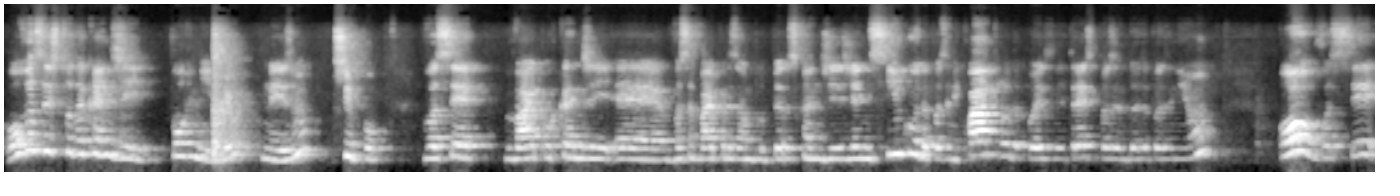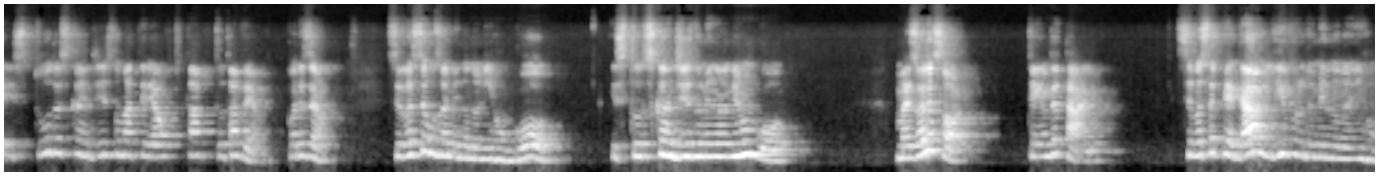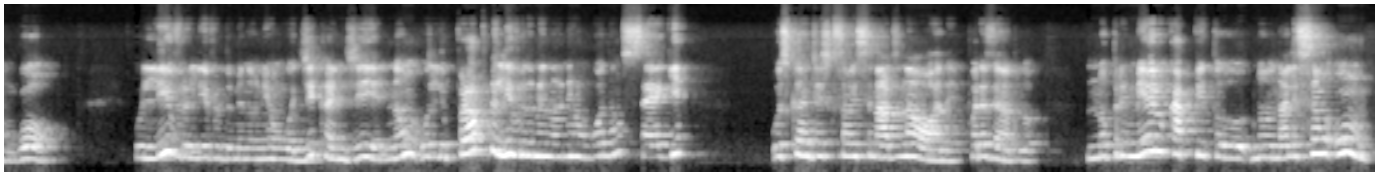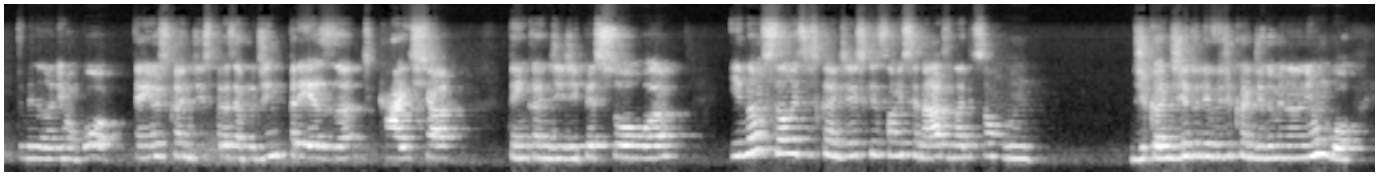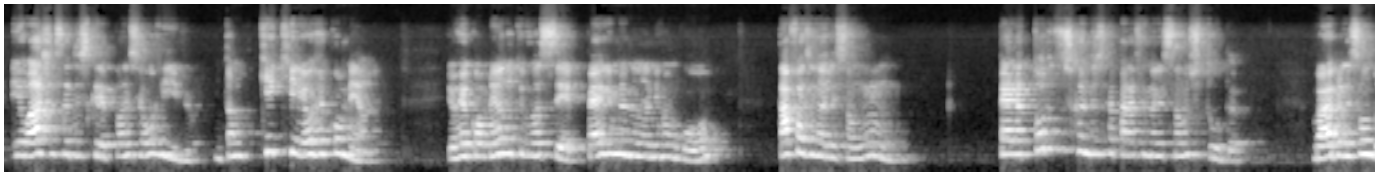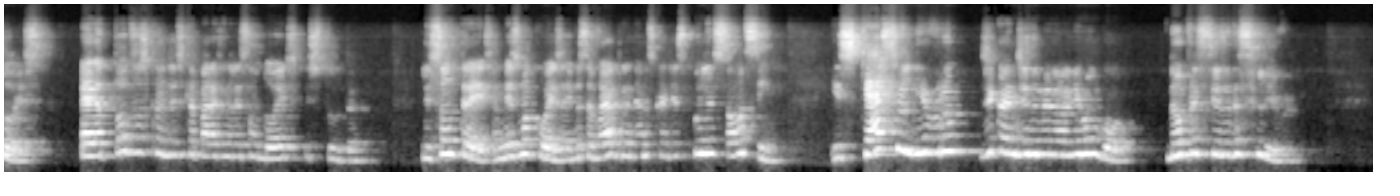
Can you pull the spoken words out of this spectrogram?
Ou você estuda kanji por nível mesmo, Tipo, você vai por Kandi, é, você vai, por exemplo, pelos Kandis de N5, depois N4, depois N3, depois N2, depois N1, ou você estuda os Kandis no material que tu tá, tu tá vendo. Por exemplo, se você usa Mino no Nihongo, estuda os Kandis do Mino no Nihongo. Mas olha só, tem um detalhe. Se você pegar o livro do Mino no Nihongo, o livro, o livro do Mino Nihongo de kanji, não, o próprio livro do Mino Nihongo não segue os kanjis que são ensinados na ordem. Por exemplo, no primeiro capítulo, no, na lição 1 do Mino Nihongo, tem os kanjis, por exemplo, de empresa, de caixa, tem kanji de pessoa, e não são esses kanjis que são ensinados na lição 1 de kanji do livro de kanji do Mino Nihongo. Eu acho essa discrepância horrível. Então, o que, que eu recomendo? Eu recomendo que você pegue o Mino Nihongo, tá fazendo a lição 1, pega todos os kanjis que aparecem na lição, estuda. Vai para a lição 2. Pega todos os kanjis que aparecem na lição 2, estuda. Lição 3, a mesma coisa. Aí você vai aprendendo os kanjis por lição assim. Esquece o livro de kanji do Mino Nihongo. Não precisa desse livro.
